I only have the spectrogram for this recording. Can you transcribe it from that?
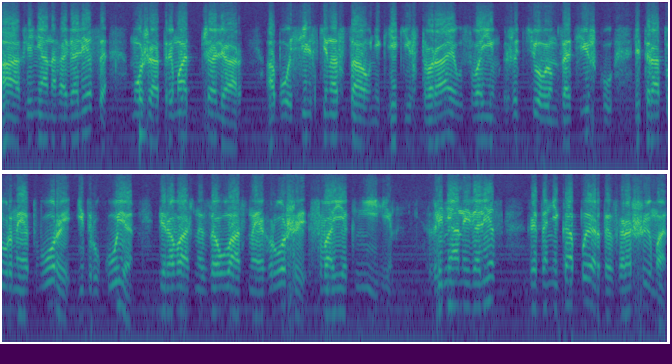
А глінянага вялеса можа атрымаць чаляр або сельскі настаўнік, які стварае ў сваім жыццёвым зацішку літаратурныя творы і друкуе пераважна за ўласныя грошы свае кнігі. Гліняны вялес гэта не каперта з грашыма,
